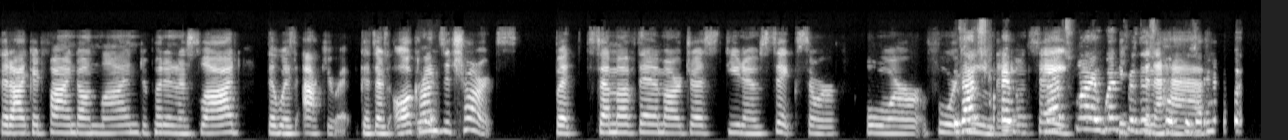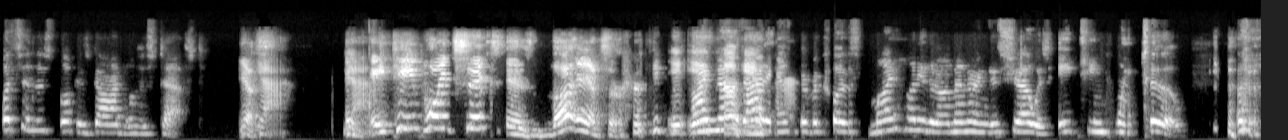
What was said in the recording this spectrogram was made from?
that I could find online to put in a slide that was accurate because there's all Yeah. kinds of charts, but some of them are just you know six or or But that's fourteen. why say that's why I went for this book because I know what, what's in this book is God on this test. Yes. yeah, yeah. 18.6 is the answer. It I know the that answer. answer because my honey that I'm entering this show is 18.2.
